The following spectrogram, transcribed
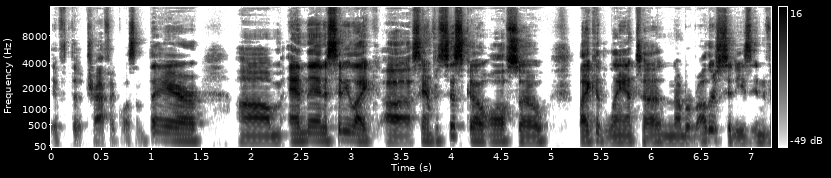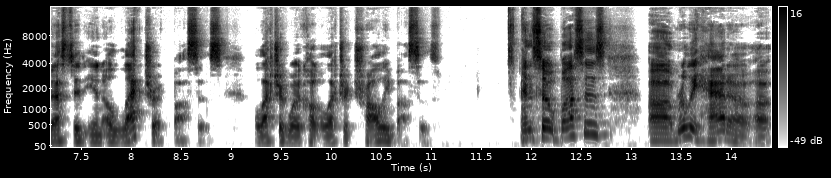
if the traffic wasn't there. Um, and then a city like uh, San Francisco, also like Atlanta, a number of other cities, invested in electric buses, electric what are called electric trolley buses. And so buses uh, really had a,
